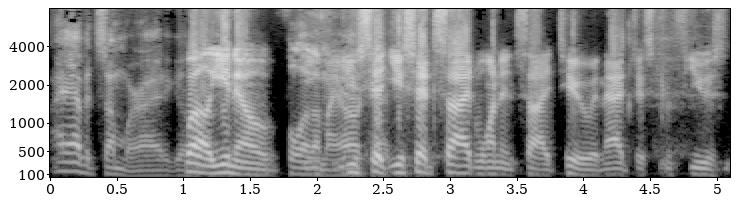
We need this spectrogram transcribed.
I have it somewhere. I had to go. Well, you know, pull it you, on my. you archive. said you said side one and side two, and that just confused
